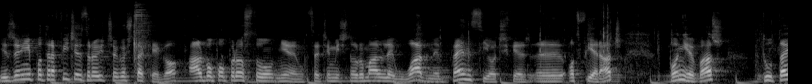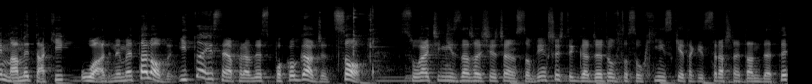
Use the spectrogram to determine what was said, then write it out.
jeżeli nie potraficie zrobić czegoś takiego, albo po prostu, nie wiem, chcecie mieć normalny, ładny, odśwież- e, otwieracz, ponieważ tutaj mamy taki ładny metalowy. I to jest naprawdę spoko gadżet. Co? Słuchajcie, nie zdarza się często. Większość tych gadżetów to są chińskie, takie straszne tandety.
